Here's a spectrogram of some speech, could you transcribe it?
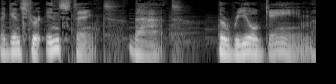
against your instinct that the real game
